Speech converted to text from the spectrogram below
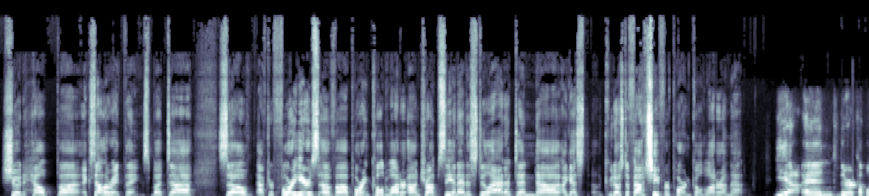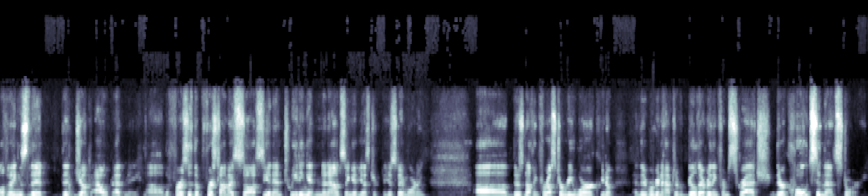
should help uh, accelerate things. But uh, so after four years of uh, pouring cold water on Trump, CNN is still at it. And I guess kudos to Fauci for pouring cold water on that. Yeah. And there are a couple of things that that jump out at me. Uh, the first is the first time I saw CNN tweeting it and announcing it yesterday, yesterday morning. Uh, there's nothing for us to rework. You know, we're going to have to build everything from scratch. There are quotes in that story,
